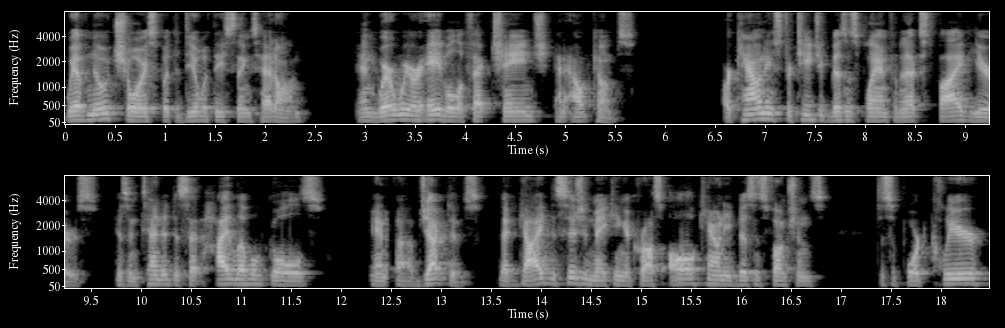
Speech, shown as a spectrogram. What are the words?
We have no choice but to deal with these things head-on, and where we are able, affect change and outcomes. Our county strategic business plan for the next five years is intended to set high-level goals and objectives that guide decision-making across all county business functions to support clear,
